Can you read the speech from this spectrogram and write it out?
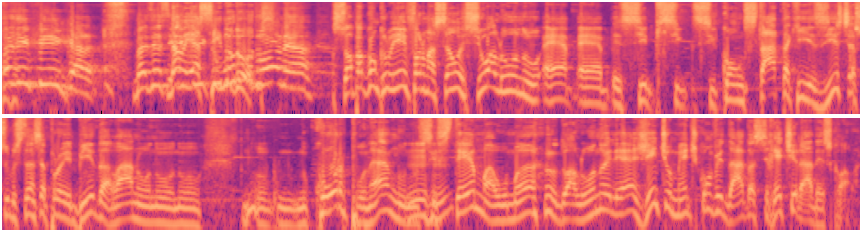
Mas enfim, cara. Mas esse Não, e enfim, assim, Dudu, mudou, né? Só para concluir a informação, se o aluno é, é- se, se, se constata que existe a substância proibida lá no, no, no, no- no corpo, né, no, no sistema humano do aluno, ele é gentilmente convidado a se retirar da escola.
